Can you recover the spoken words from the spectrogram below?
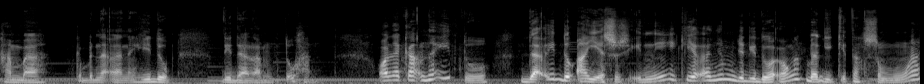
hamba kebenaran yang hidup di dalam Tuhan. Oleh karena itu, dari doa Yesus ini kiranya menjadi dorongan bagi kita semua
